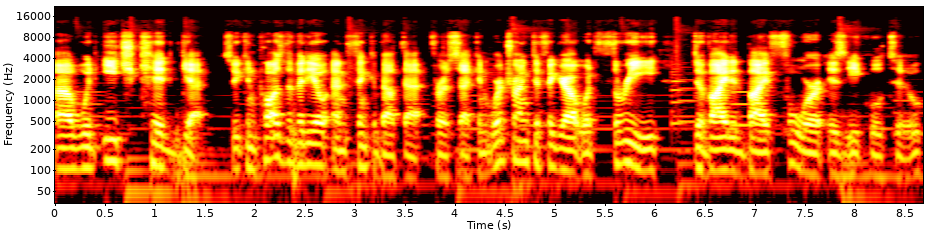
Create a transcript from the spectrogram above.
uh, would each kid get? So, you can pause the video and think about that for a second. We're trying to figure out what three divided by four is equal to,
